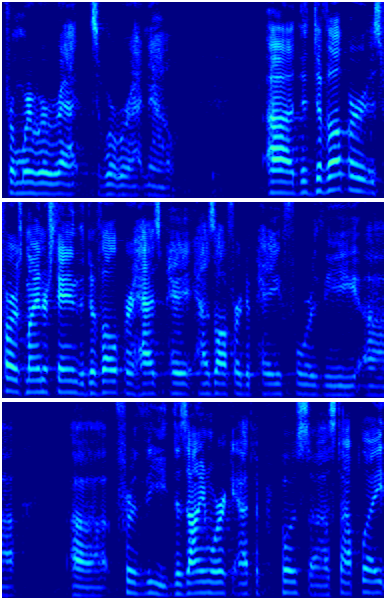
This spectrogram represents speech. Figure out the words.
from where we were at to where we're at now. Uh, The developer, as far as my understanding, the developer has pay, has offered to pay for the, uh, uh, for the design work at the proposed uh, stoplight.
